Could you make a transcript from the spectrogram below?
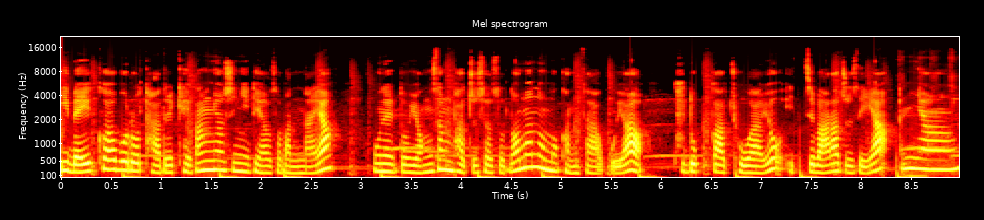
이 메이크업으로 다들 개강여신이 되어서 만나요? 오늘도 영상 봐주셔서 너무너무 감사하고요. 구독과 좋아요 잊지 말아주세요. 안녕!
